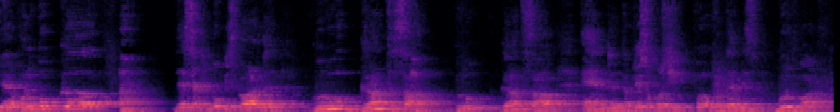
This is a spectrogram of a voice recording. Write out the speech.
their holy book, uh, their second book is called Guru Granth Sahib. Guru Granth Sahib and the place of worship uh, for them is Gurdwara.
